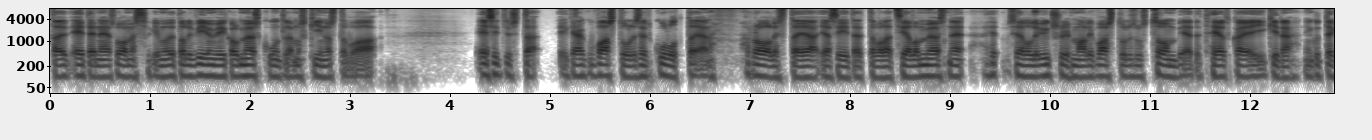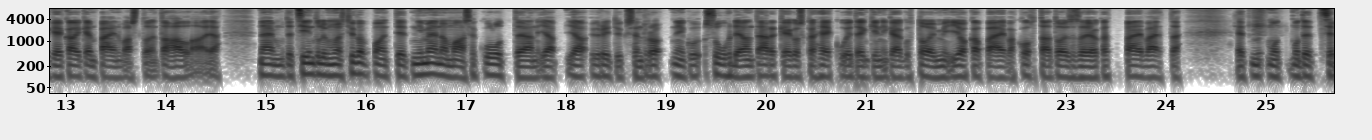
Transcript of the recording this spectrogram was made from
tai etenee Suomessakin, mutta olin viime viikolla myös kuuntelemassa kiinnostavaa esitystä ikään kuin vastuullisen kuluttajan roolista ja, ja siitä, että että siellä on myös ne, siellä oli yksi ryhmä, oli vastuullisuus zombiet, että he, jotka ei ikinä niin kuin tekee kaiken päinvastoin tahallaan ja näin. Mutta siinä tuli mun hyvä pointti, että nimenomaan se kuluttajan ja, ja yrityksen ro, niin kuin suhde on tärkeä, koska he kuitenkin ikään kuin toimii joka päivä, kohtaa toisensa joka päivä, että et, mutta mut, et se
